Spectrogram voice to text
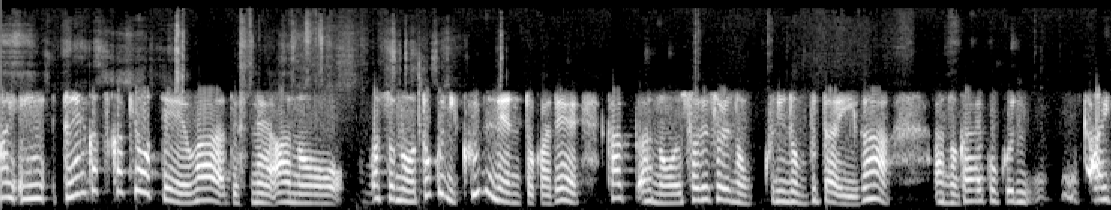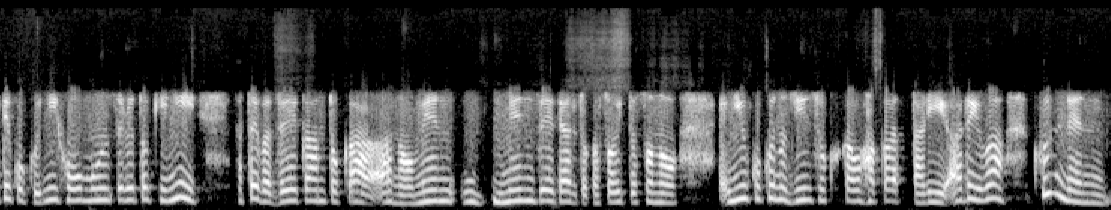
はい、えー、円滑化協定はですね、あの、その特に訓練とかで各あのそれぞれの国の部隊があの外国相手国に訪問するときに例えば税関とかあの免免税であるとかそういったその入国の迅速化を図ったりあるいは訓練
